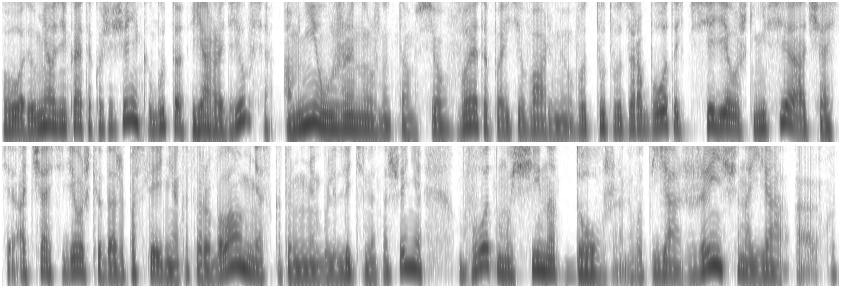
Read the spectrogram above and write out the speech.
Вот. И у меня возникает такое ощущение, как будто я родился, а мне уже нужно там все, в это пойти в армию, вот тут вот заработать. Все девушки, не все отчасти, отчасти девушки, даже последняя, которая была у меня, с которыми у меня были длительные отношения, вот мужчина должен. Вот я женщина, я а, вот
